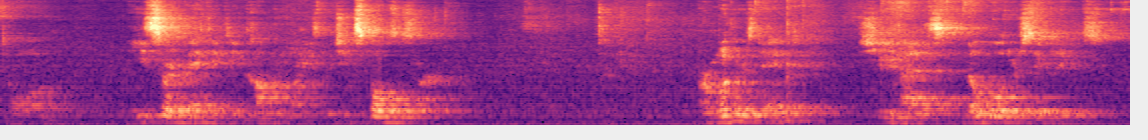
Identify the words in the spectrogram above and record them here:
at all. He's sort of ethically compromised, which exposes her. Her mother is dead. She has no older siblings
